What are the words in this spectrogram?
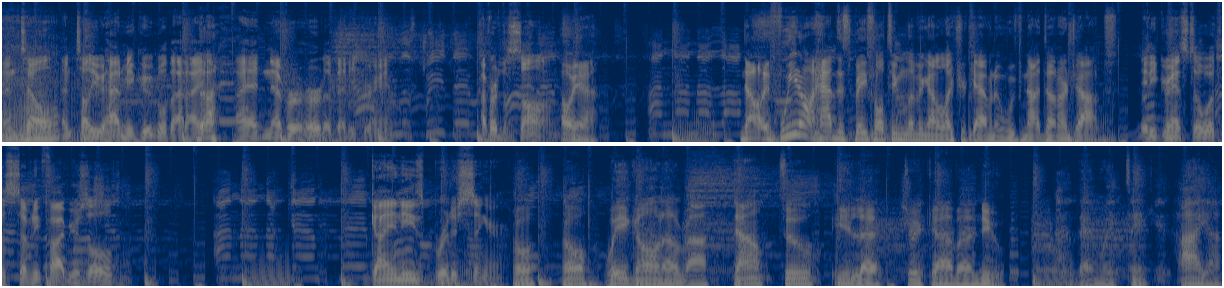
until until you had me Google that, I I had never heard of Eddie Grant. I've heard the song. Oh yeah. No, if we don't have this baseball team living on Electric Avenue, we've not done our jobs. Eddie Grant's still with us, 75 years old. Guyanese British singer. Oh, oh, we gonna rock down to Electric Avenue, and then we take it higher.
